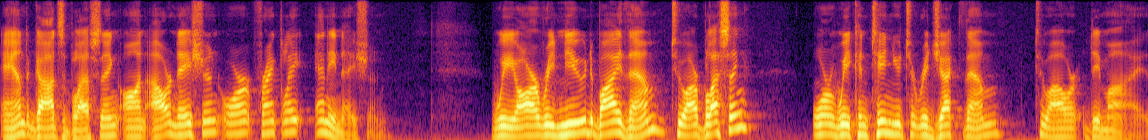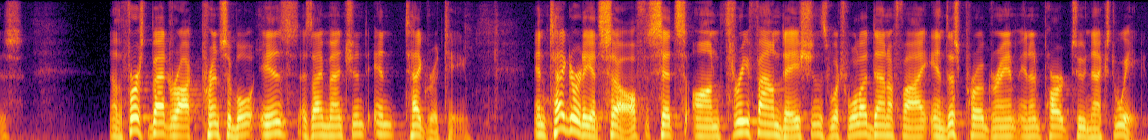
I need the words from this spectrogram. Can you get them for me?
and God's blessing on our nation or, frankly, any nation we are renewed by them to our blessing, or we continue to reject them to our demise. Now, the first bedrock principle is, as I mentioned, integrity. Integrity itself sits on three foundations, which we'll identify in this program and in part two next week.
